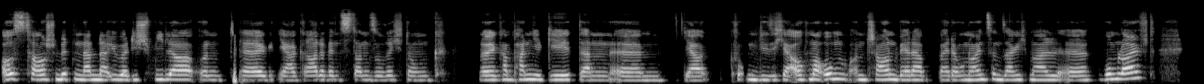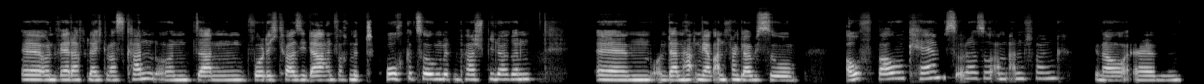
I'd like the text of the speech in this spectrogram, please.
Austausch miteinander über die Spieler und äh, ja, gerade wenn es dann so Richtung neue Kampagne geht, dann ähm, ja gucken die sich ja auch mal um und schauen, wer da bei der U19, sage ich mal, äh, rumläuft äh, und wer da vielleicht was kann. Und dann wurde ich quasi da einfach mit hochgezogen mit ein paar Spielerinnen. Ähm, und dann hatten wir am Anfang, glaube ich, so Aufbaucamps oder so am Anfang. Genau, ähm,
